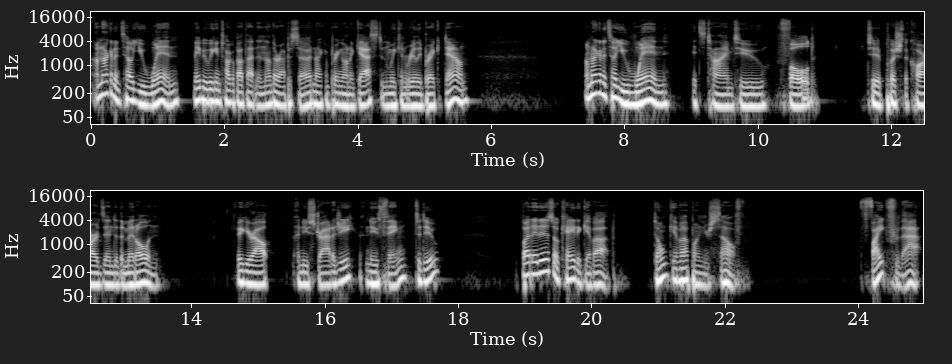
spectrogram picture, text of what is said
I'm not going to tell you when. Maybe we can talk about that in another episode and I can bring on a guest and we can really break it down. I'm not going to tell you when it's time to fold, to push the cards into the middle and figure out a new strategy, a new thing to do. But it is okay to give up. Don't give up on yourself. Fight for that.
